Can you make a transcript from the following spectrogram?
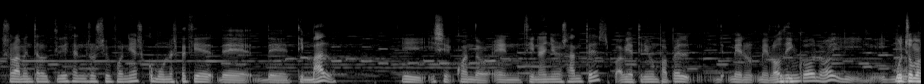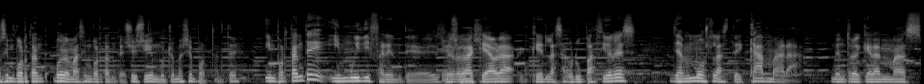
solamente la utilizan en sus sinfonías como una especie de, de timbal. Y, y cuando en 100 años antes había tenido un papel mel- melódico, ¿no? Y, y muy- Mucho más importante, bueno, más importante. Sí, sí, mucho más importante. Importante y muy diferente. Es Eso verdad es. que ahora que las agrupaciones, llamémoslas de cámara, dentro de que eran más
